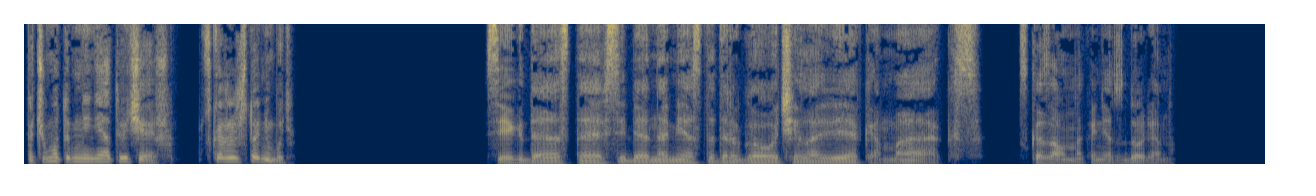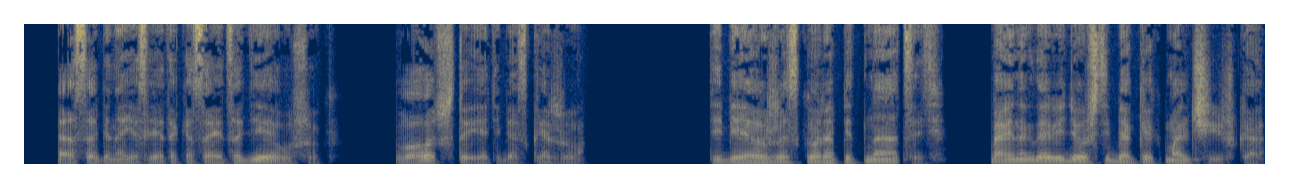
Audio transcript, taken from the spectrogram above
Почему ты мне не отвечаешь? Скажи что-нибудь. «Всегда ставь себя на место другого человека, Макс», — сказал наконец Дориан. «Особенно если это касается девушек. Вот что я тебе скажу. Тебе уже скоро пятнадцать, а иногда ведешь себя как мальчишка».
